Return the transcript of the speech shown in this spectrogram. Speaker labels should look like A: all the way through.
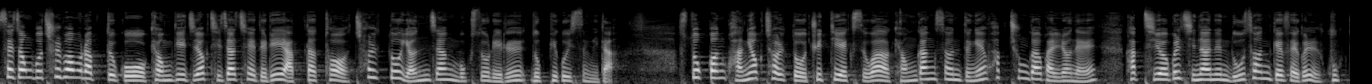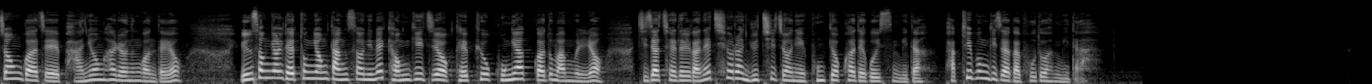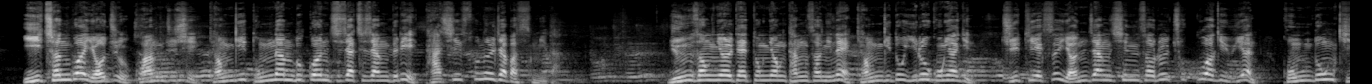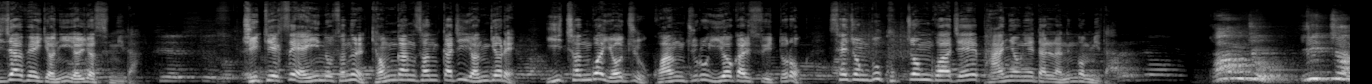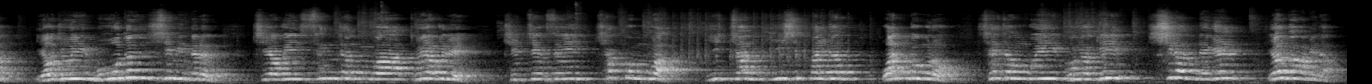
A: 새 정부 출범을 앞두고 경기 지역 지자체들이 앞다퉈 철도 연장 목소리를 높이고 있습니다. 수도권 광역철도 GTX와 경강선 등의 확충과 관련해 각 지역을 지나는 노선 계획을 국정과제에 반영하려는 건데요. 윤석열 대통령 당선인의 경기 지역 대표 공약과도 맞물려 지자체들 간의 치열한 유치전이 본격화되고 있습니다. 박희분 기자가 보도합니다.
B: 이천과 여주, 광주시, 경기 동남부권 지자체장들이 다시 손을 잡았습니다. 윤석열 대통령 당선인의 경기도 1호 공약인 GTX 연장 신설을 촉구하기 위한 공동 기자회견이 열렸습니다. GTX A 노선을 경강선까지 연결해 이천과 여주, 광주로 이어갈 수 있도록 새 정부 국정과제에 반영해 달라는 겁니다.
C: 광주, 이천, 여주의 모든 시민들은 지역의 생존과 도약을 위해 GTX의 착공과 2028년 완공으로 새 정부의 공약이 실현되길 열망합니다.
